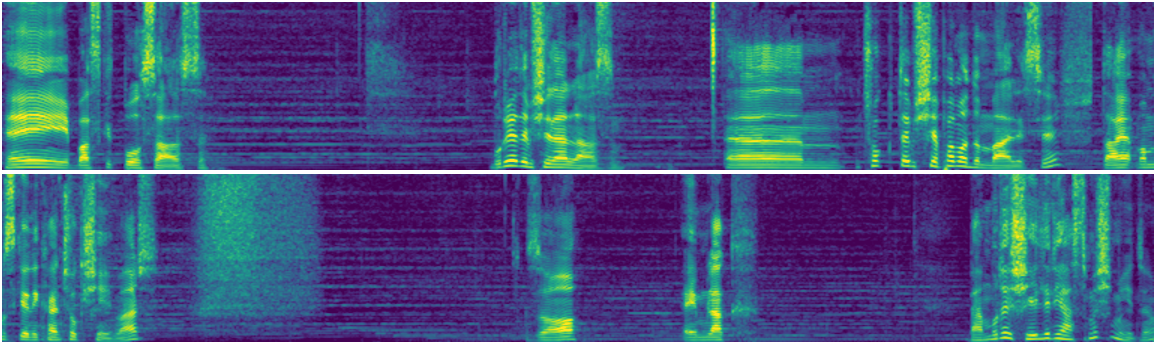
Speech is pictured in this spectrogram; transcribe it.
Hey basketbol sahası. Buraya da bir şeyler lazım. Eee, çok da bir şey yapamadım maalesef. Daha yapmamız gereken çok şey var. Zo. Emlak. Ben burada şeyleri yazmış mıydım?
